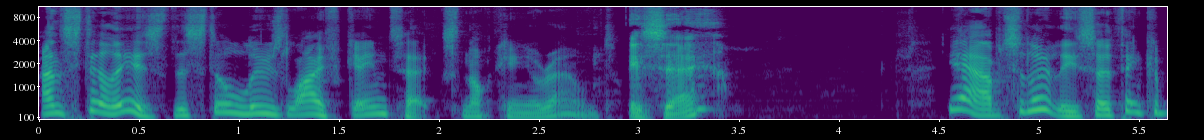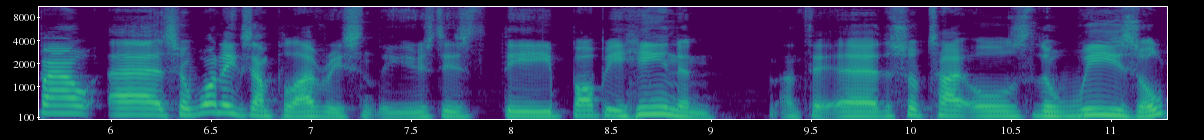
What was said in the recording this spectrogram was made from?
and still is. There's still lose life game text knocking around. is there? Yeah, absolutely. So think about uh, so one example I've recently used is the Bobby Heenan. I uh, the subtitles the Weasel,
